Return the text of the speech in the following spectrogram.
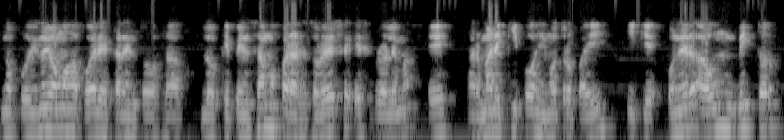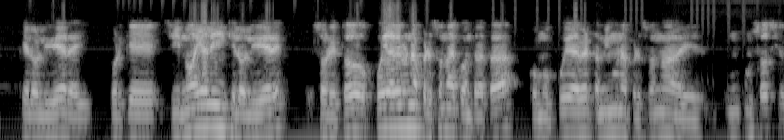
no, no íbamos a poder estar en todos lados. Lo que pensamos para resolver ese, problema es armar equipos en otro país y que poner a un Víctor que lo lidere ahí. Porque si no hay alguien que lo lidere, sobre todo puede haber una persona contratada, como puede haber también una persona de un, socio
